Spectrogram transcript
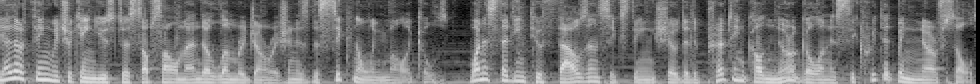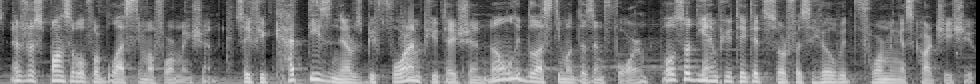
The other thing which we can use to stop salamander limb regeneration is the signaling molecules. One study in 2016 showed that the protein called neuregulin is secreted by nerve cells and is responsible for blastema formation. So if you cut these nerves before amputation, not only blastema doesn't form, but also the amputated surface heal with forming a scar tissue.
